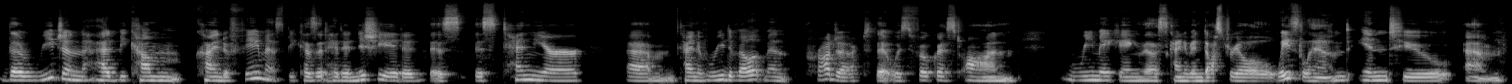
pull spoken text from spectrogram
the region had become kind of famous because it had initiated this this 10 year um, kind of redevelopment project that was focused on remaking this kind of industrial wasteland into um,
